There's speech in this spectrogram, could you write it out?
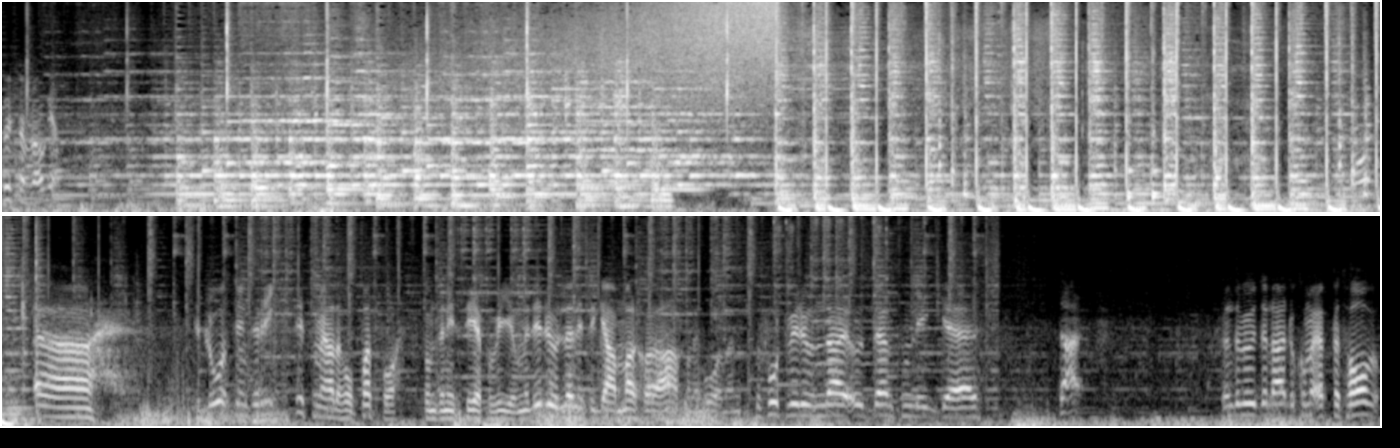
Första frågan. Inte riktigt som jag hade hoppats på. Som ni ser på video. Men det rullar lite gammal sjö här från igår. Men så fort vi rundar udden som ligger där. Rundar vi udden där då kommer öppet hav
